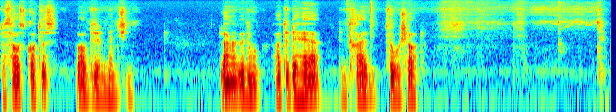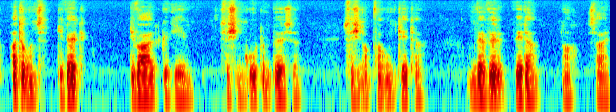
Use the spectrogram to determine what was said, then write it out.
Das Haus Gottes war unter den Menschen. Lange genug hatte der Herr dem Treiben zugeschaut. Hatte uns die Welt die Wahl gegeben zwischen Gut und Böse, zwischen Opfer und Täter. Und wer will weder noch sein.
